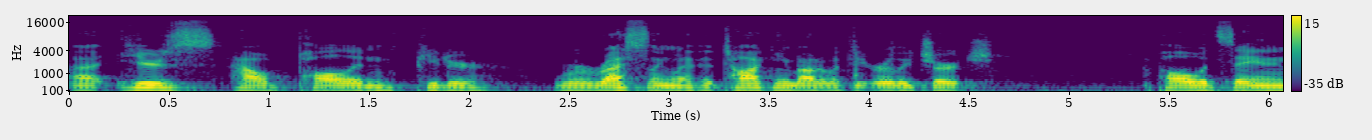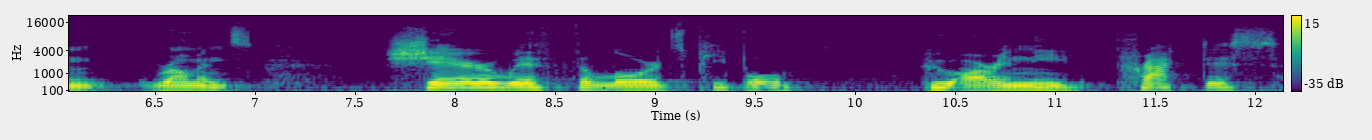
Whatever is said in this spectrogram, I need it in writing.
Uh, here's how Paul and Peter were wrestling with it, talking about it with the early church. Paul would say in Romans, share with the Lord's people who are in need. Practice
